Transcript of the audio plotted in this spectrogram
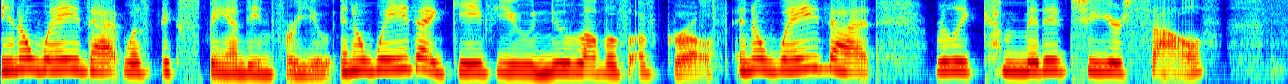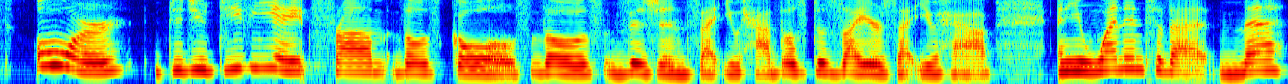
in a way that was expanding for you, in a way that gave you new levels of growth, in a way that really committed to yourself? Or did you deviate from those goals, those visions that you had, those desires that you have, and you went into that meh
